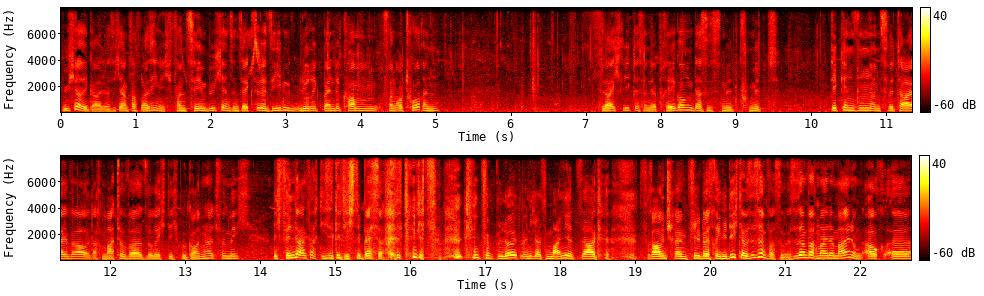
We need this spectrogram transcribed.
Bücherregal, dass ich einfach, weiß ich nicht, von zehn Büchern sind sechs oder sieben Lyrikbände kommen von Autorinnen. Vielleicht liegt das an der Prägung, dass es mit, mit Dickinson und Svetaeva und Achmatova so richtig begonnen hat für mich ich finde einfach diese Gedichte besser. Das klingt, jetzt so, klingt so blöd, wenn ich als Mann jetzt sage, Frauen schreiben viel bessere Gedichte, aber es ist einfach so. Es ist einfach meine Meinung. Auch äh,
